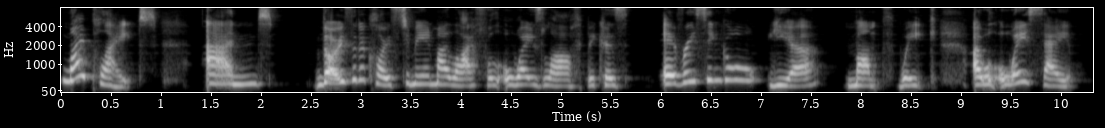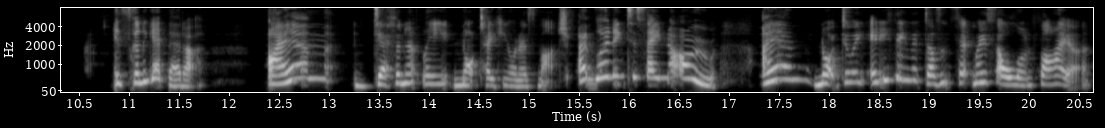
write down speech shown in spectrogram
my plate. And those that are close to me in my life will always laugh because every single year, month, week, I will always say, it's going to get better. I am definitely not taking on as much. I'm learning to say no. I am not doing anything that doesn't set my soul on fire.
